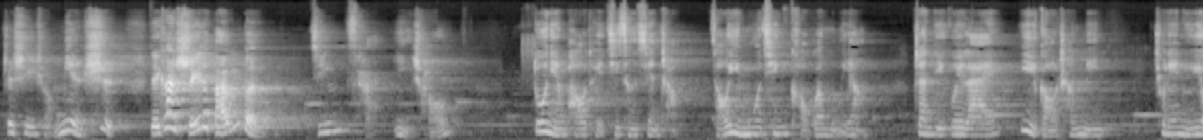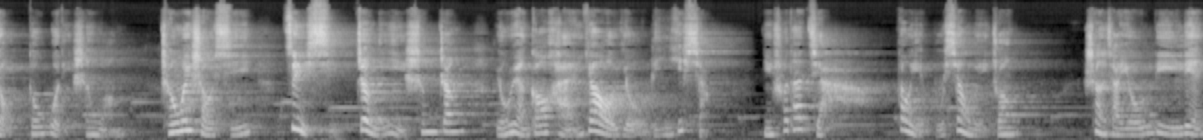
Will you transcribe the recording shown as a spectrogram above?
这是一场面试，得看谁的版本精彩异常。多年跑腿基层现场，早已摸清考官模样。战地归来，一稿成名，就连女友都卧底身亡。成为首席，最喜正义声张，永远高喊要有理想。你说他假，倒也不像伪装。上下游利益链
